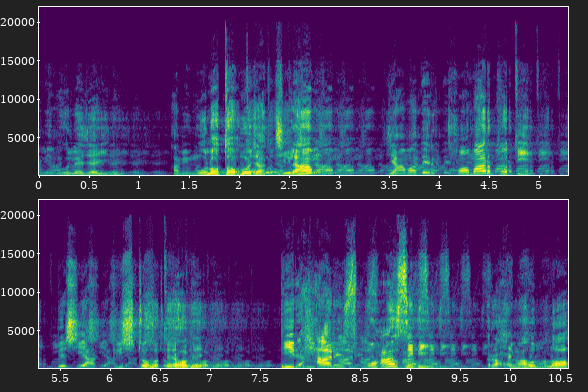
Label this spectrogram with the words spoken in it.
আমি ভুলে যাইনি। আমি মূলত বোঝাচ্ছিলাম যে আমাদের ক্ষমার প্রতি বেশি আকৃষ্ট হতে হবে। পীর হারিস মুহাসিবি রহিমাহুল্লাহ।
